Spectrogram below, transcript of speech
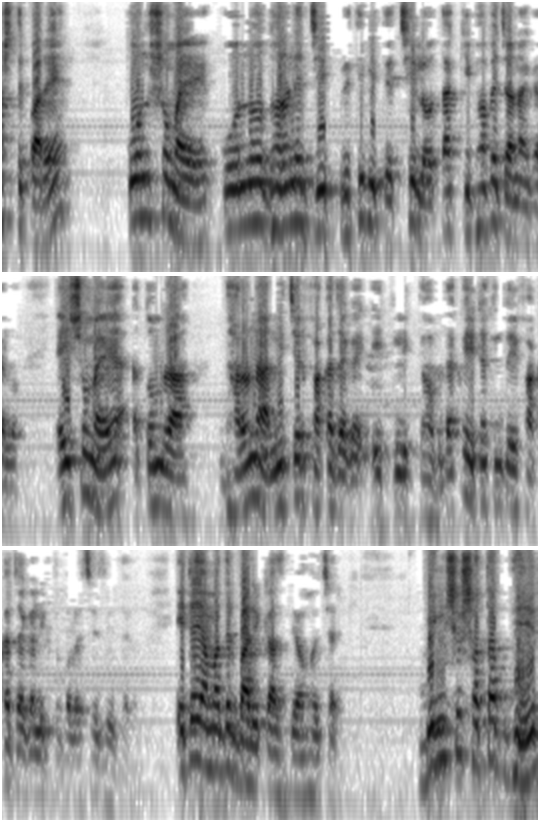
আসতে পারে, কোন সময়ে কোন ধরনের জীব পৃথিবীতে ছিল তা কীভাবে জানা গেল? এই সময়ে তোমরা ধারণা নিচের ফাঁকা জায়গায় এই লিখতে হবে। দেখো, এটা কিন্তু এই ফাঁকা জায়গা লিখতে বলেছে যে জায়গা এটাই আমাদের বাড়ির কাজ দেওয়া হয়েছে আর কি। বিংশ শতাব্দীর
